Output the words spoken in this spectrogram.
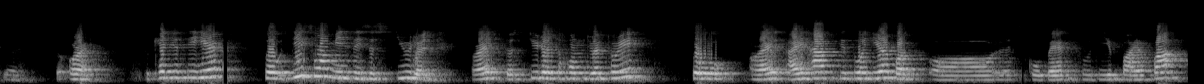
here. So, all right. So can you see here? So this one means it's a student, right? The student's home directory. So, all right, I have this one here, but uh, let's go back to the Firefox.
